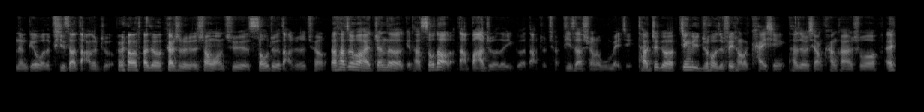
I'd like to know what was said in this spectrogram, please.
能给我的披萨打个折。然后他就开始上网去搜这个打折券了，然后他最后还真的给他搜到了打八折的一个打折券，披萨省了五美金。他这个经历之后就非常的开心，他就想看看说，哎，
